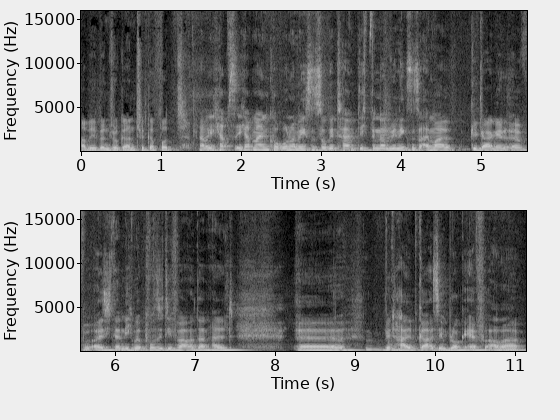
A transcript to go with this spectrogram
Aber ich bin schon ganz schön kaputt. Aber ich habe ich hab meinen Corona wenigstens so getimt, ich bin dann wenigstens einmal gegangen, äh, als ich dann nicht mehr positiv war und dann halt äh, mit Halbgas im Block F. Aber,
